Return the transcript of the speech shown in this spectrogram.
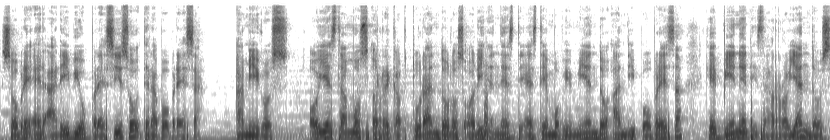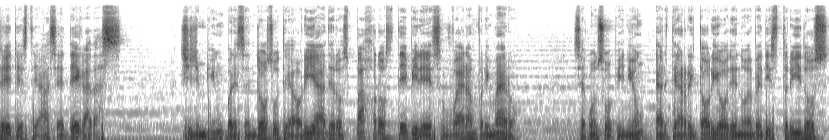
sobre el alivio preciso de la pobreza. Amigos, hoy estamos recapturando los orígenes de este movimiento antipobreza que viene desarrollándose desde hace décadas. Xi Jinping presentó su teoría de los pájaros débiles fueran primero. Según su opinión, el territorio de nueve distritos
